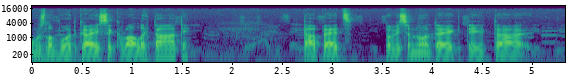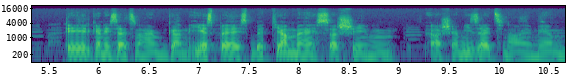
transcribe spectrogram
uzlabot gaisa kvalitāti. Tāpēc pavisam noteikti tā tie ir gan izaicinājumi, gan iespējas, bet ja mēs ar, šīm, ar šiem izaicinājumiem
